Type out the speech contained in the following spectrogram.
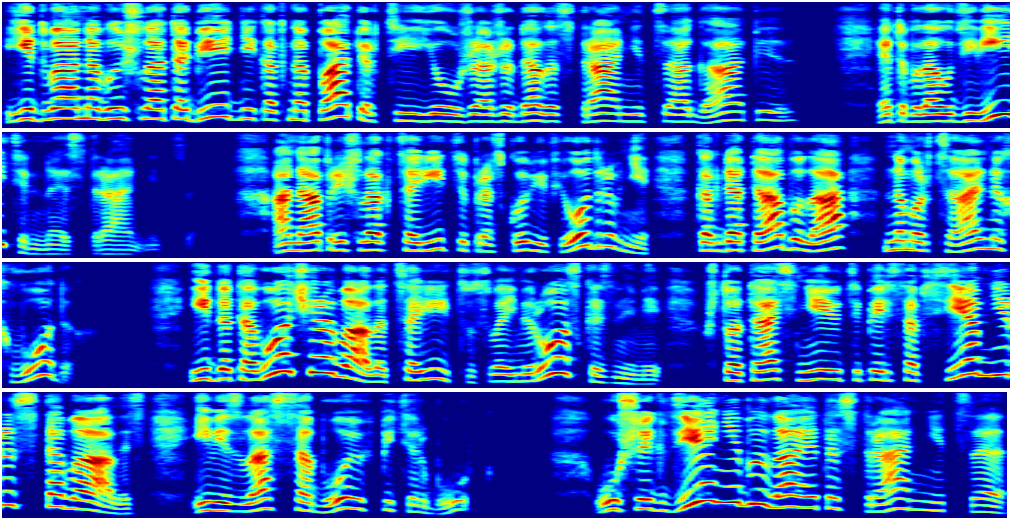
Едва она вышла от обедни, как на паперти ее уже ожидала странница Агапия. Это была удивительная странница. Она пришла к царице Прасковье Федоровне, когда та была на марциальных водах, и до того очаровала царицу своими росказнями, что та с нею теперь совсем не расставалась и везла с собою в Петербург. Уж и где не была эта странница,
